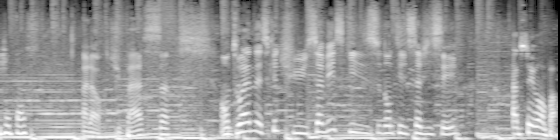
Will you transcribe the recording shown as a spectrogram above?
Je passe. Alors, tu passes. Antoine, est-ce que tu savais ce, qu'il- ce dont il s'agissait? Absolument pas.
